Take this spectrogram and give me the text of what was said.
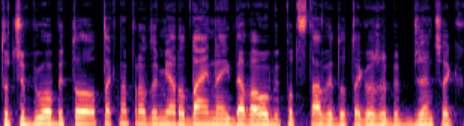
to czy byłoby to tak naprawdę miarodajne i dawałoby podstawy do tego, żeby Brzęczek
